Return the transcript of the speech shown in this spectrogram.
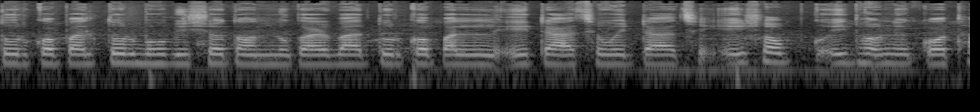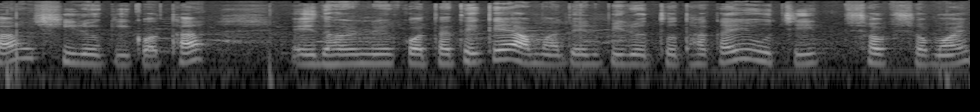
তোর কপাল, তোর ভবিষ্যৎ অন্ধকার বা তোর কপাল এটা আছে, ওইটা আছে। এইসব, এই ধরনের কথা, শিরকি কথা, এই ধরনের কথা থেকে আমাদের বিরত থাকাই উচিত সব সময়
